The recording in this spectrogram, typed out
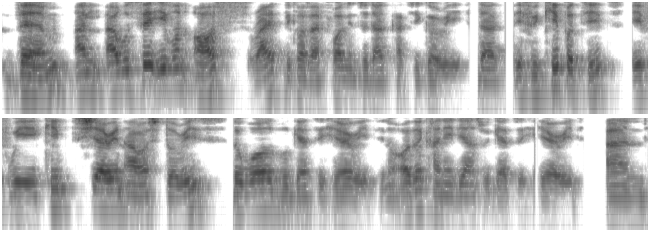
them, and I would say even us, right? Because I fall into that category, that if we keep at it, if we keep sharing our stories, the world will get to hear it. You know, other Canadians will get to hear it. And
